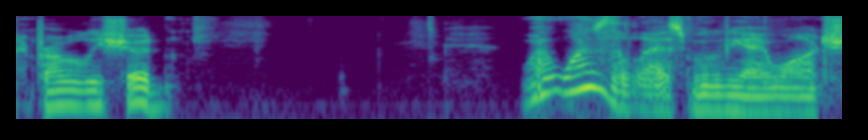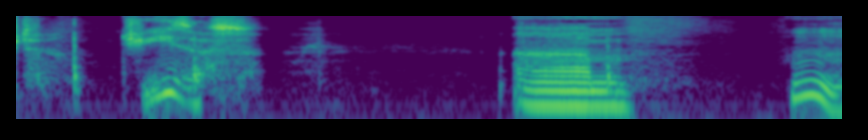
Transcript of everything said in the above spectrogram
I probably should. What was the last movie I watched? Jesus. Um, hmm.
